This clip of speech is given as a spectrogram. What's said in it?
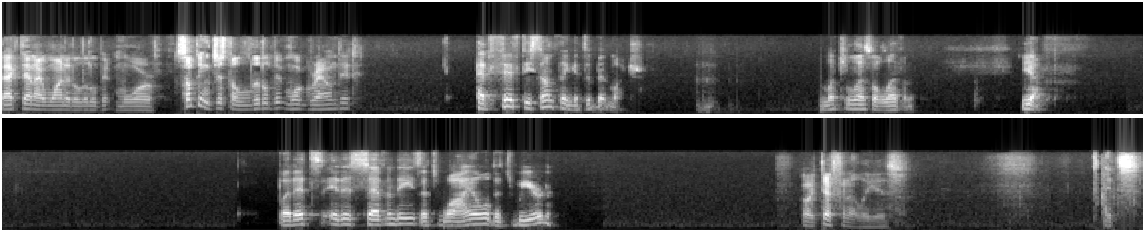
Back then, I wanted a little bit more, something just a little bit more grounded. At 50 something, it's a bit much. Much less 11. Yeah. But it's it is 70s. It's wild. It's weird. Oh, it definitely is. It's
